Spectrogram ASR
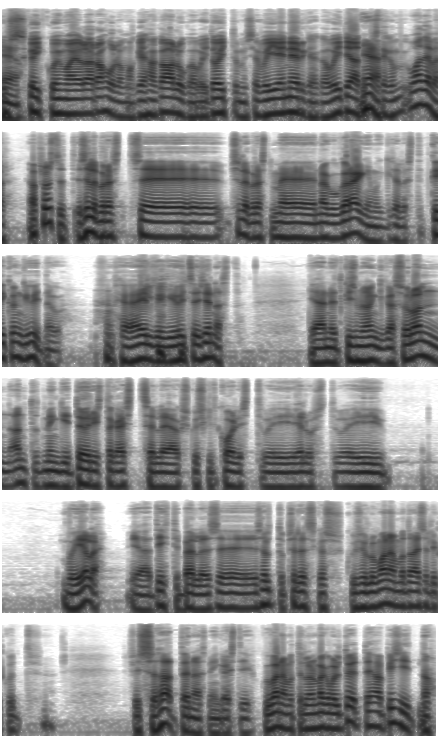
Jaa. ükskõik, kui ma ei ole rahul oma kehakaaluga või toitumise või energiaga või teadmistega, whatever. absoluutselt ja sellepärast see, sellepärast me nagu ka räägimegi sellest, et kõik ongi juhid nagu ja eelkõige juhid sa iseennast. Ja nüüd küsimus ongi, kas sul on antud mingi tööriistakast selle jaoks kuskilt koolist või elust või, või ei ole? Ja tihtipeale see sõltub sellest, kas, kui sul vanemad on asjalikud, siis sa saad tõenäoliselt mingi kasti, kui vanematel on väga palju tööd teha, pisid, noh,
